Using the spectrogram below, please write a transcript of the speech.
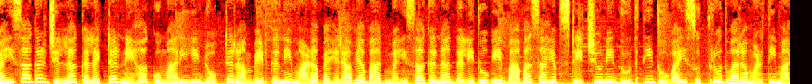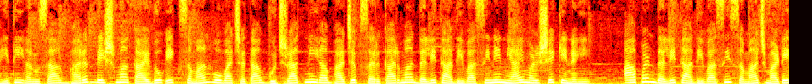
મહીસાગર જિલ્લા કલેક્ટર નેહા કુમારીએ ડોક્ટર આંબેડકરને માળા પહેરાવ્યા બાદ મહીસાગરના દલિતોએ બાબા સાહેબ સ્ટેચ્યુને દૂધથી ધોવાઈ સૂત્રો દ્વારા મળતી માહિતી અનુસાર ભારત દેશમાં કાયદો એક સમાન હોવા છતાં ગુજરાતની આ ભાજપ સરકારમાં દલિત આદિવાસીને ન્યાય મળશે કે નહીં? આ પણ દલિત આદિવાસી સમાજ માટે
